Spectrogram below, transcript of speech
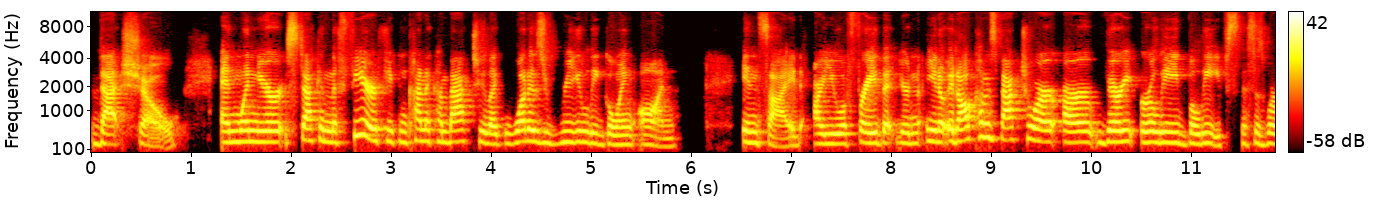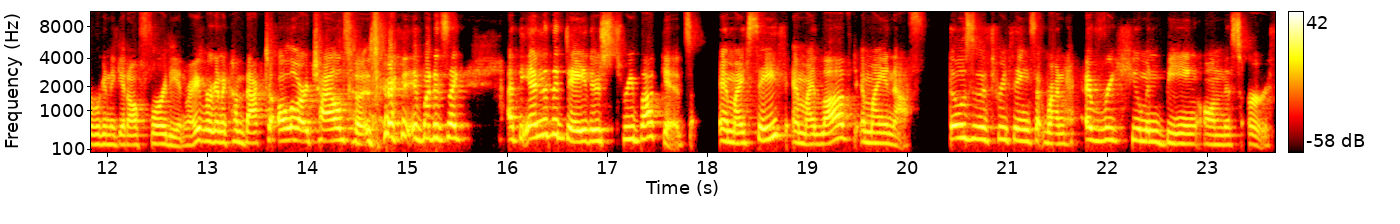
that show and when you're stuck in the fear, if you can kind of come back to like, what is really going on inside? Are you afraid that you're, you know, it all comes back to our, our very early beliefs. This is where we're going to get all Freudian, right? We're going to come back to all of our childhoods, right? But it's like at the end of the day, there's three buckets. Am I safe? Am I loved? Am I enough? Those are the three things that run every human being on this earth.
